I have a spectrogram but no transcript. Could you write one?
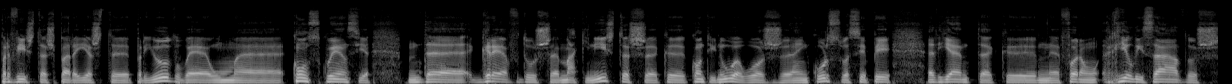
previstas para este período. É uma consequência da greve dos maquinistas que continua hoje em curso. A CP adianta que eh, foram realizados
